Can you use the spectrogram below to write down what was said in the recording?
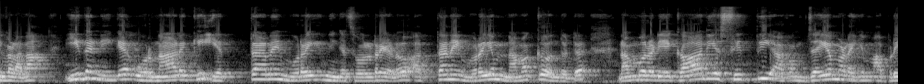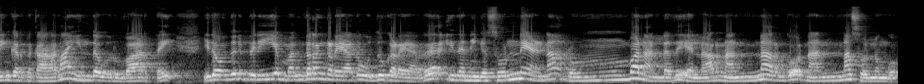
இவ்வளோதான் இதை நீங்கள் ஒரு நாளைக்கு எத்தனை முறை நீங்கள் சொல்கிறீங்களோ அத்தனை முறையும் நமக்கு வந்துட்டு நம்மளுடைய காரிய சித்தி ஆகும் ஜெயமடையும் அப்படிங்கிறதுக்காக தான் இந்த ஒரு வார்த்தை. இதை வந்துட்டு பெரிய மந்திரம் கிடையாது உது கிடையாது. இதை நீங்கள் சொன்னேன்னா ரொம்ப நல்லது. எல்லாரும் நன்னா இருங்கோ நன்னா சொல்லுங்கோ.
